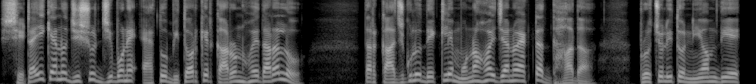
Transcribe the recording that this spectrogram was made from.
সেটাই কেন যিশুর জীবনে এত বিতর্কের কারণ হয়ে দাঁড়াল? তার কাজগুলো দেখলে মনে হয় যেন একটা ধাঁধা, প্রচলিত নিয়ম দিয়ে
